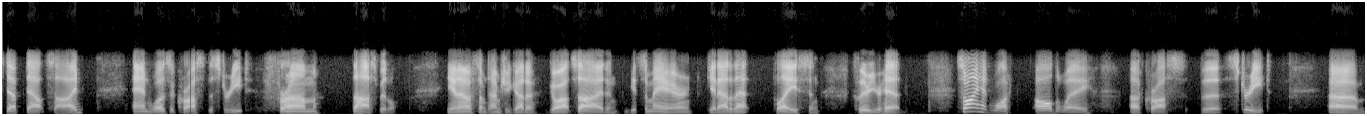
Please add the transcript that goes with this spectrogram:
stepped outside and was across the street from the hospital. You know, sometimes you got to go outside and get some air and get out of that place and clear your head. So I had walked all the way across the street um,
